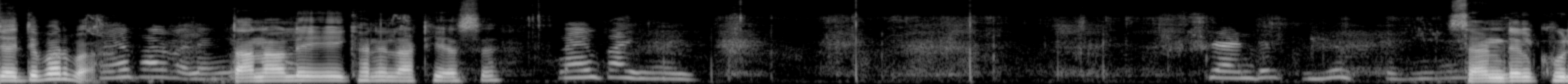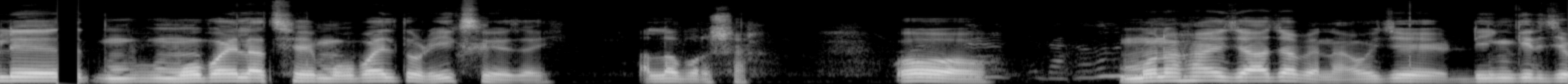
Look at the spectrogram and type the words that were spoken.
যাইতে পারবা? হ্যাঁ তা নাহলে এইখানে লাঠি আছে। স্যান্ডেল খুলে মোবাইল আছে মোবাইল তো রিক্স হয়ে যায়। আল্লাহ ভরসা। ও মনে হয় যাওয়া যাবে না। ওই যে ডিঙ্গির যে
